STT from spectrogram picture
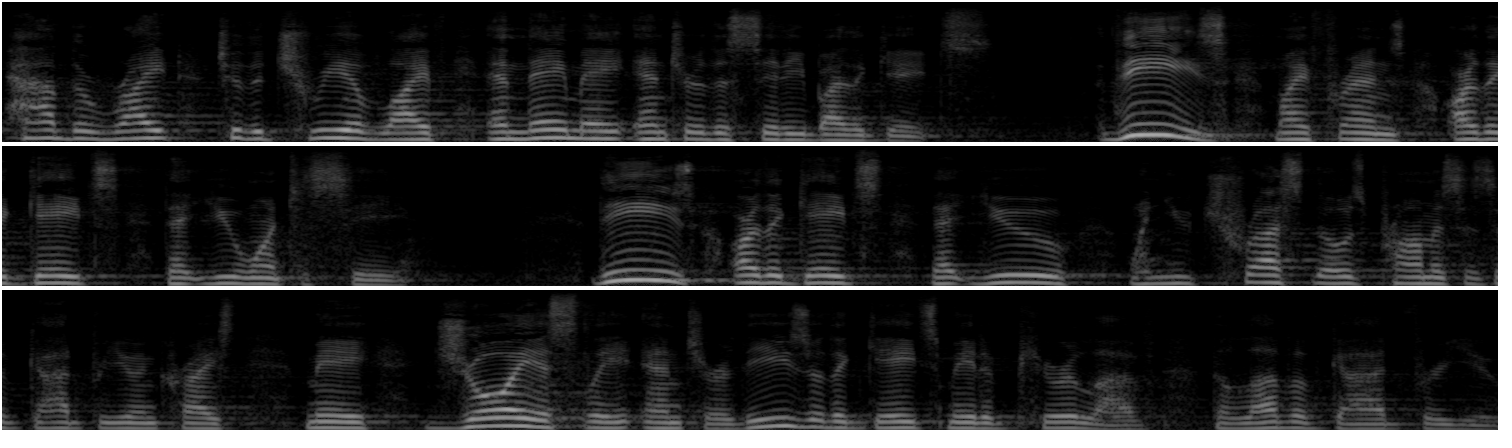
have the right to the tree of life and they may enter the city by the gates. These, my friends, are the gates that you want to see. These are the gates that you, when you trust those promises of God for you in Christ, may joyously enter. These are the gates made of pure love, the love of God for you.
